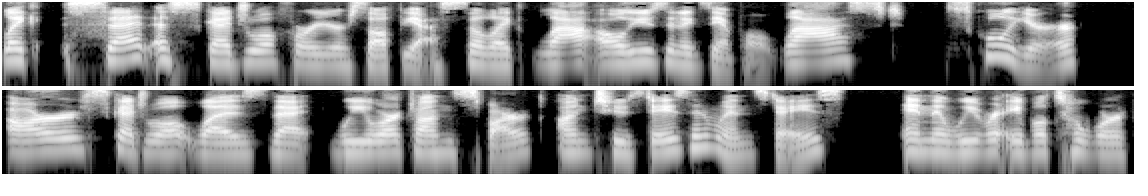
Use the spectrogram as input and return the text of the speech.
Like set a schedule for yourself. Yes. So like la- I'll use an example. Last school year, our schedule was that we worked on Spark on Tuesdays and Wednesdays. And then we were able to work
